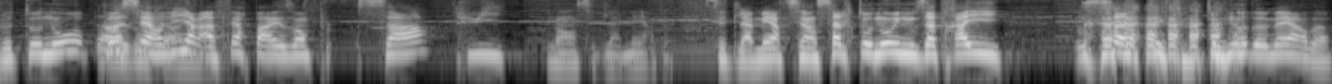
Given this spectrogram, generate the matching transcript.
Le tonneau peut raison, servir à faire, par exemple, ça, puis. Non, c'est de la merde. C'est de la merde. C'est un sale tonneau. Il nous a trahis. Saleté de tonneau de merde.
